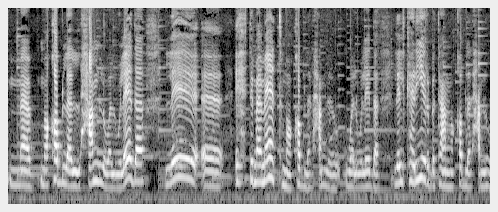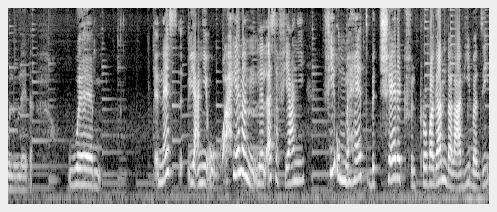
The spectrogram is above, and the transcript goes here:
ما, ما قبل الحمل والولادة لاهتمامات ما قبل الحمل والولادة لل career بتاع ما قبل الحمل والولادة. و ناس يعني وأحيانا للأسف يعني في أمهات بتشارك في البروباجندا العجيبة دي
